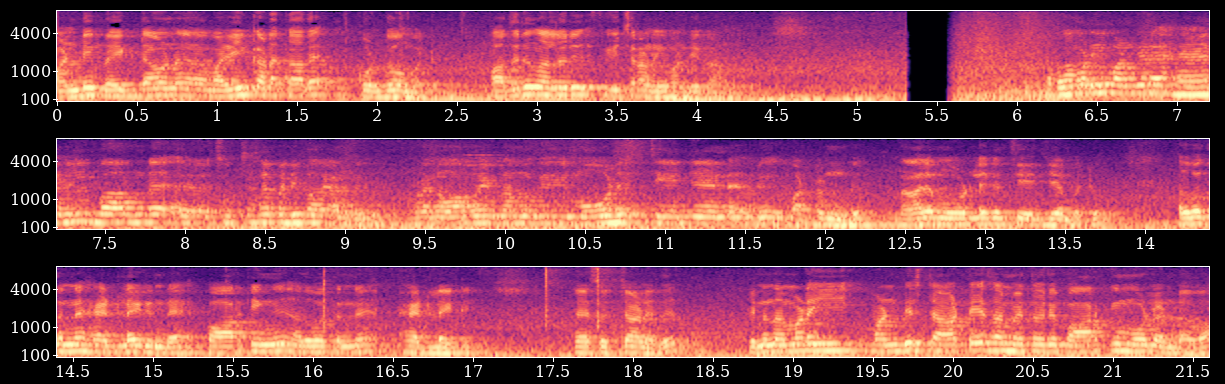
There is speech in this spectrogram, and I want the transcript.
വണ്ടി ബ്രേക്ക് ഡൗൺ വഴി കടക്കാതെ കൊണ്ടുപോകാൻ പറ്റും. അപ്പോൾ അതൊരു നല്ലൊരു ഫീച്ചറാണ് ഈ വണ്ടി കാണുന്നത്. അപ്പോൾ നമ്മുടെ ഈ വണ്ടിയുടെ ഹാൻഡിൽ ബാറിന്റെ സ്വിച്ചസിനെ പറ്റി പറയുകയാണെങ്കിൽ ഇവിടെ നോർമലായിട്ട് നമുക്ക് ഈ മോഡ് ചേഞ്ച് ചെയ്യേണ്ട ഒരു ബട്ടൺ ഉണ്ട്. നാല് മോഡിലേക്ക് ചേഞ്ച് ചെയ്യാൻ പറ്റും. അതുപോലെ തന്നെ ഹെഡ്ലൈറ്റിന്റെ പാർക്കിംഗ് അതുപോലെ തന്നെ ഹെഡ്ലൈറ്റ് സ്വിച്ചാണിത് പിന്നെ നമ്മുടെ ഈ വണ്ടി സ്റ്റാർട്ട് ചെയ്യുന്ന സമയത്ത് ഒരു പാർക്കിംഗ് മോഡ് ഉണ്ടാവുക.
